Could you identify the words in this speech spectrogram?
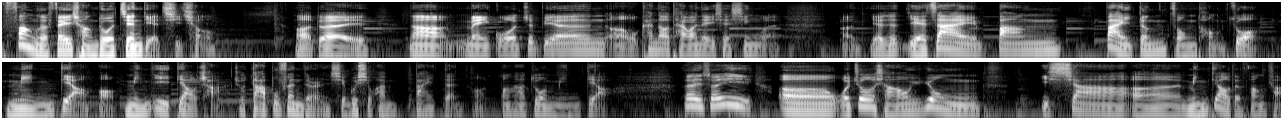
放了非常多间谍气球，哦，对，那美国这边呃，我看到台湾的一些新闻，呃，也是也在帮拜登总统做民调哦，民意调查，就大部分的人喜不喜欢拜登哦，帮他做民调，对，所以呃，我就想要用。一下呃民调的方法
